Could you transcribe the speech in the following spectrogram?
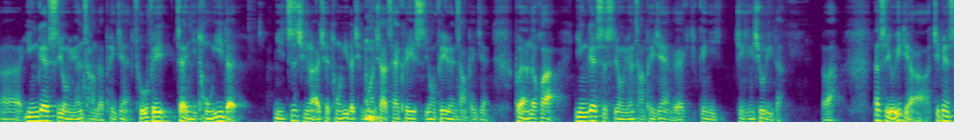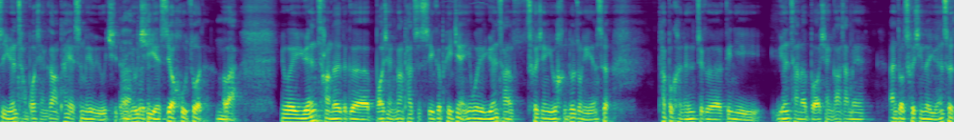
呃，应该是用原厂的配件，除非在你同意的、你知情而且同意的情况下，才可以使用非原厂配件，不然的话，应该是使用原厂配件来给你进行修理的。对吧？但是有一点啊，即便是原厂保险杠，它也是没有油漆的，油漆也是要后做的，好吧？因为原厂的这个保险杠它只是一个配件，因为原厂车型有很多种颜色，它不可能这个给你原厂的保险杠上面按照车型的原色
